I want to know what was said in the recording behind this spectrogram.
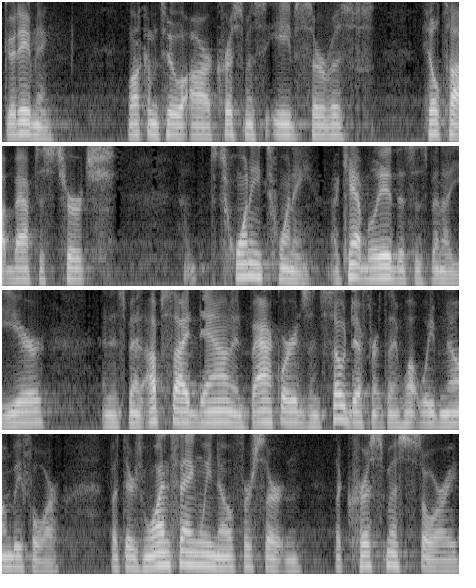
Good evening. Welcome to our Christmas Eve service, Hilltop Baptist Church 2020. I can't believe this has been a year and it's been upside down and backwards and so different than what we've known before. But there's one thing we know for certain the Christmas story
